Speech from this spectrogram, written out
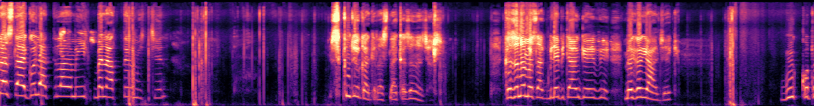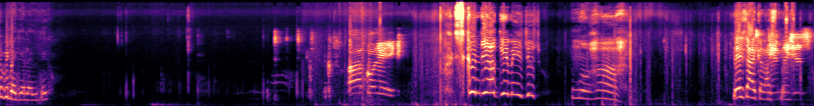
Arkadaşlar gol attılar ama ilk ben attığım için. Sıkıntı yok arkadaşlar kazanacağız. Kazanamasak bile bir tane görevi mega gelecek. Büyük kutu bile gelebilir. Aa gol yedik. Sıkıntı yok yemeyeceğiz. Oha. Neyse arkadaşlar. Yemeyeceğiz.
